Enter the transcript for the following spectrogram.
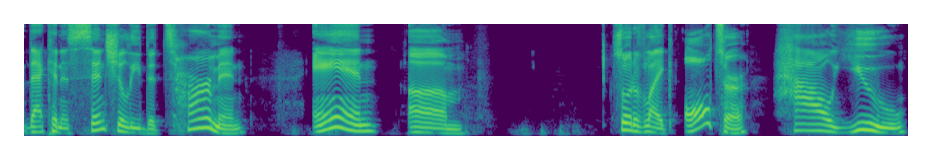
that can essentially determine and um sort of like alter how you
